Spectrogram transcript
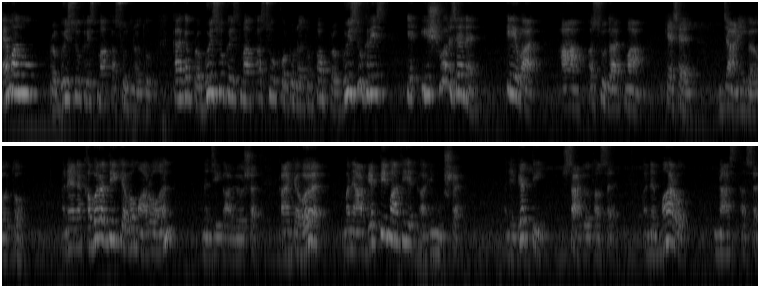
એમાંનું પ્રભુ ઈસુ ખ્રિસ્તમાં કશું જ નહોતું. કારણ કે પ્રભુ ઈસુ ખ્રિસ્તમાં કશું ખોટું નહોતું. પણ પ્રભુ ઈસુ ખ્રિસ્ત એ ઈશ્વર છે ને, એ વાત આ અશુદ્ધ આત્મા કે છે, જાણી ગયો હતો. અને એને ખબર હતી કે હવે મારો અંત નજીક આવ્યો છે. કારણ કે હવે મને આ વ્યક્તિમાંથી એ કાઢી મૂકશે અને વ્યક્તિ સાજો થશે અને મારો નાશ થશે.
